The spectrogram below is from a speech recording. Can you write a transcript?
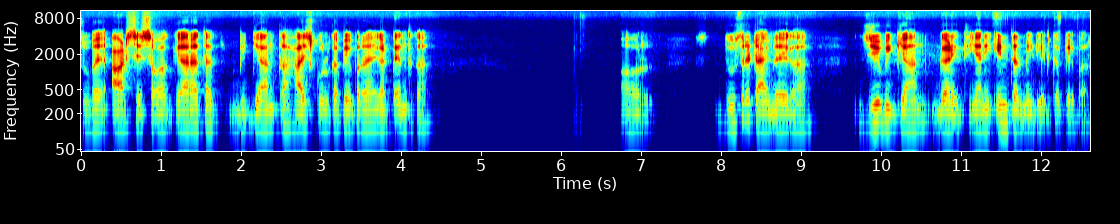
सुबह आठ से सवा ग्यारह तक विज्ञान का हाई स्कूल का पेपर रहेगा टेंथ का। और दूसरे टाइम रहेगा जीव विज्ञान गणित, यानी इंटरमीडिएट का पेपर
